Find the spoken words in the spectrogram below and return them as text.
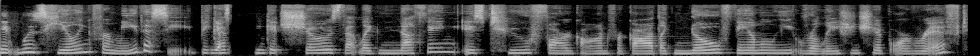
It was healing for me to see because I think it shows that like nothing is too far gone for God. Like no family relationship or rift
